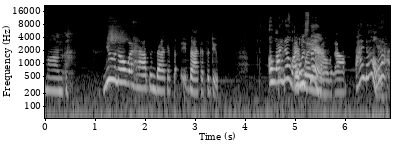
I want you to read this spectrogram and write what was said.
Come on. You know what happened back at the back at the Duke. Oh, I know. I was there. I know. Yeah,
